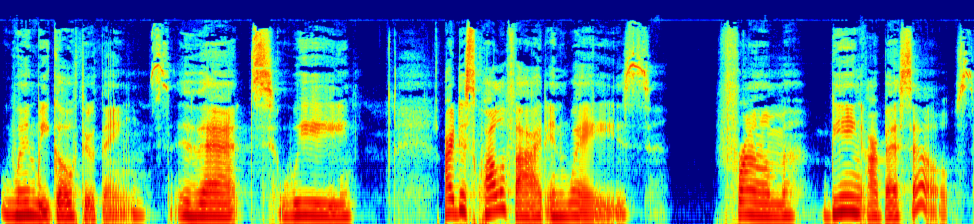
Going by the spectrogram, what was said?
when we go through things that we are disqualified in ways from being our best selves.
